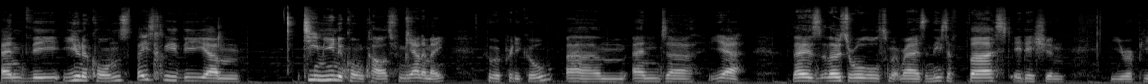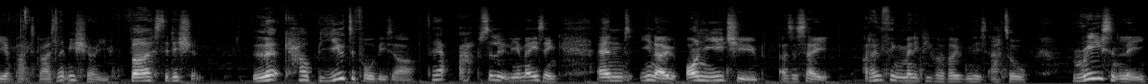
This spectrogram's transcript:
and the Unicorns, basically the um, Team Unicorn cards from the anime, who are pretty cool, um, and uh, yeah, those, those are all Ultimate Rares, and these are first edition European packs, guys. Let me show you, first edition. Look how beautiful these are. They are absolutely amazing. And, you know, on YouTube, as I say, I don't think many people have opened these at all. Recently,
